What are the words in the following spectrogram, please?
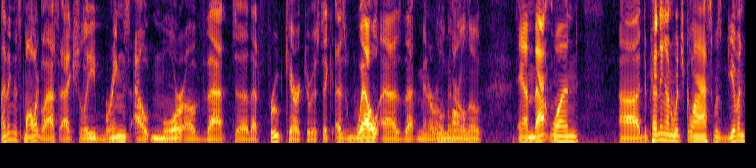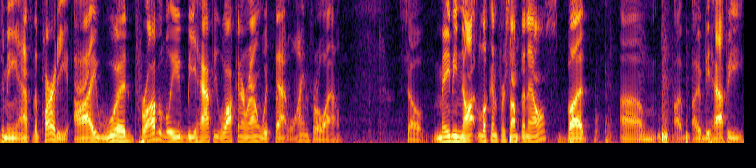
I think the smaller glass actually brings out more of that uh, that fruit characteristic as well as that mineral mineral note. And that one, uh, depending on which glass was given to me at the party, I would probably be happy walking around with that wine for a while. So maybe not looking for something else, but um, I, I'd be happy,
